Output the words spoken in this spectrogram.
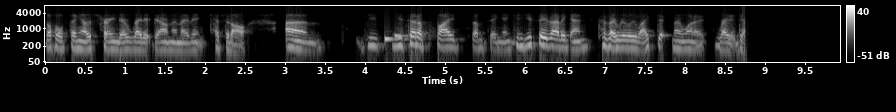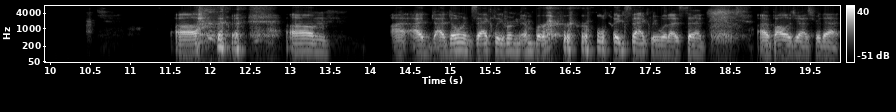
the whole thing. I was trying to write it down and I didn't catch it all. Um, you, you said applied something and can you say that again? Because I really liked it and I want to write it down. Uh, um, I, I, I, don't exactly remember exactly what I said. I apologize for that.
